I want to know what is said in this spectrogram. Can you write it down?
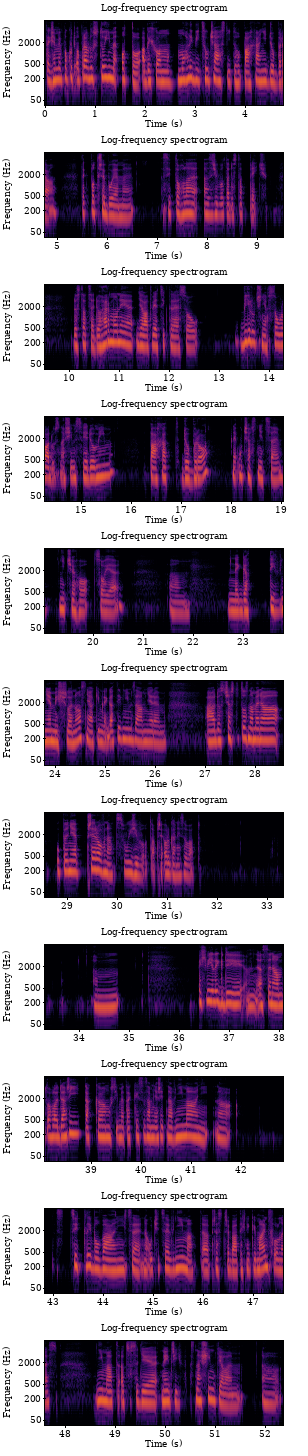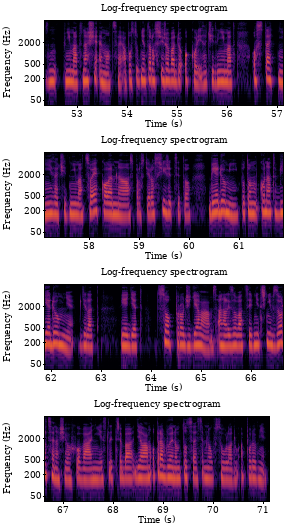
Takže my pokud opravdu stojíme o to, abychom mohli být součástí toho páchání dobra, tak potřebujeme si tohle z života dostat pryč. dostat se do harmonie, dělat věci, které jsou výlučně v souladu s naším svědomím, páchat dobro, neúčastnit se ničeho, co je um, negativně myšleno, s nějakým negativním záměrem. A dost často to znamená úplně přerovnat svůj život a přeorganizovat. Um, ve chvíli, kdy se nám tohle daří, tak musíme taky se zaměřit na vnímání, na citlivování se, naučit se vnímat eh, přes třeba techniky mindfulness, vnímat, eh, co se děje nejdřív s naším tělem, eh, vnímat naše emoce a postupně to rozšiřovat do okolí, začít vnímat ostatní, začít vnímat, co je kolem nás, prostě rozšířit si to vědomí, potom konat vědomně, dělat, vědět, co proč dělám, zanalizovat si vnitřní vzorce našeho chování, jestli třeba dělám opravdu jenom to, co je se mnou v souladu a podobně.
